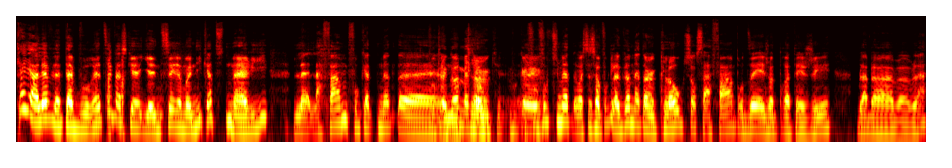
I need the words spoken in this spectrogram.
Quand il enlève le tabouret, tu sais, parce qu'il y a une cérémonie, quand tu te maries, la, la femme, faut qu'elle te mette euh, Faut que le gars mette cloak. un- faut que- Faut, faut que tu mettes... Ouais, c'est ça, faut que le gars mette un cloak sur sa femme pour dire hey, « je vais te protéger », blablabla. Bla, bla, bla.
